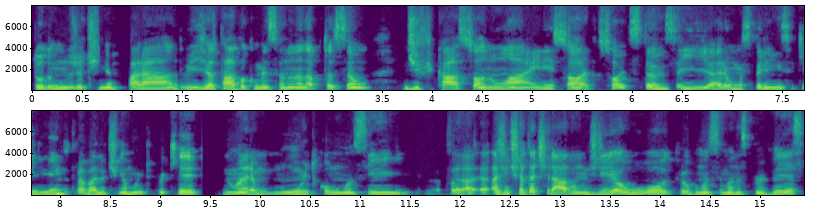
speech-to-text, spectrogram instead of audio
todo mundo já tinha parado e já estava começando na adaptação de ficar só no online, só, só à distância. E era uma experiência que ninguém do trabalho tinha muito, porque não era muito comum assim. A, a gente até tirava um dia ou outro, algumas semanas por vez,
